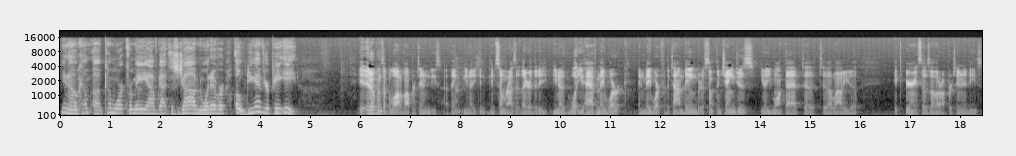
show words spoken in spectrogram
you know, come uh, come work for me. I've got this job and whatever. Oh, do you have your PE? It, it opens up a lot of opportunities. I think you know you can, can summarize it there that you know what you have may work and may work for the time being, but if something changes, you know you want that to to allow you to experience those other opportunities.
